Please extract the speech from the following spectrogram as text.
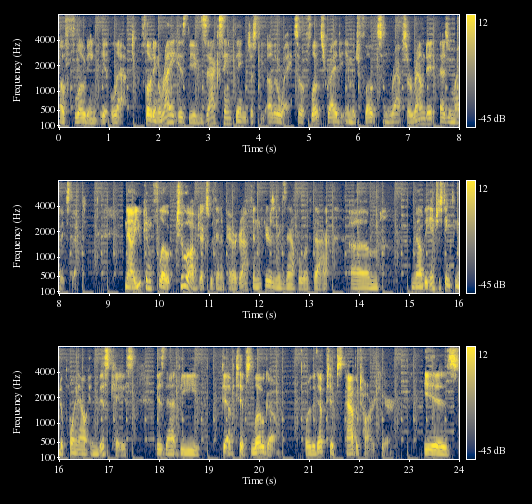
of floating it left. Floating right is the exact same thing just the other way. So it floats right the image floats and wraps around it as you might expect. Now you can float two objects within a paragraph and here's an example of that. Um, now the interesting thing to point out in this case is that the DevTips logo or the DevTips avatar here is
